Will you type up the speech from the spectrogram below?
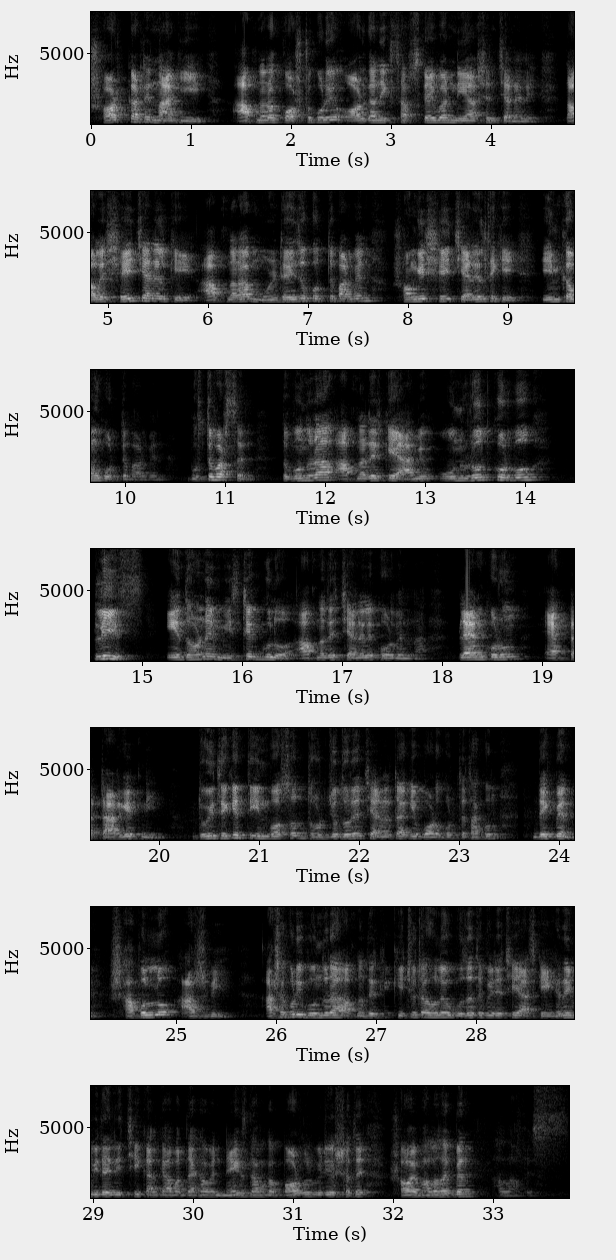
শর্টকাটে না গিয়ে আপনারা কষ্ট করে অর্গানিক সাবস্ক্রাইবার নিয়ে আসেন চ্যানেলে তাহলে সেই চ্যানেলকে আপনারা মনিটাইজও করতে পারবেন, সঙ্গে সেই চ্যানেল থেকে ইনকামও করতে পারবেন। বুঝতে পারছেন? তো বন্ধুরা, আপনাদেরকে আমি অনুরোধ করব প্লিজ এ ধরনের মিস্টেকগুলো আপনাদের চ্যানেলে করবেন না। প্ল্যান করুন একটা টার্গেট নিন। দুই থেকে তিন বছর ধৈর্য ধরে চ্যানেলটাকে বড় করতে থাকুন। দেখবেন সাফল্য আসবেই। আশা করি বন্ধুরা আপনাদেরকে কিছুটা হলেও বোঝাতে পেরেছি। আজকে এখানেই বিদায় নিচ্ছি। কালকে আবার দেখা হবে নেক্সট ধামাকা পাওয়ারফুল ভিডিওর সাথে। সবাই ভালো থাকবেন। আল্লাহ হাফিজ।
